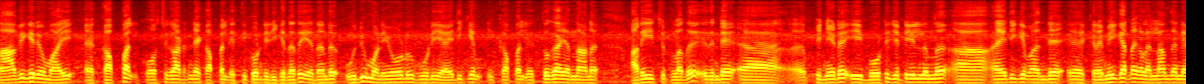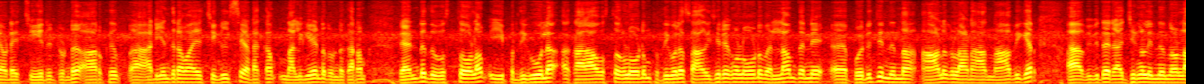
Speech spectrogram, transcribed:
നാവികരുമായി കപ്പൽ കോസ്റ്റ് ഗാർഡിന്റെ കപ്പൽ എത്തിക്കൊണ്ടിരിക്കുന്നത്. ഏതാണ്ട് ഒരു മണിയോടുകൂടിയായിരിക്കും ഈ കപ്പൽ എത്തുക എന്നാണ് അറിയിച്ചിട്ടുള്ളത്. ഇതിന്റെ പിന്നീട് ഈ ബോട്ട് ജെട്ടിയിൽ നിന്ന് ആയിരിക്കും അതിന്റെ ക്രമീകരണങ്ങളെല്ലാം തന്നെ അവിടെ ചെയ്തിട്ടുണ്ട്. ആർക്ക് അടിയന്തരമായ ചികിത്സയടക്കം നൽകേണ്ടതുണ്ട്. കാരണം രണ്ട് ദിവസത്തോളം ഈ പ്രതികൂല കാലാവസ്ഥകളോടും പ്രതികൂല സാഹചര്യങ്ങളോടും എല്ലാം തന്നെ പൊരുതി നിന്ന ആളുകളാണ് ആ നാവികർ. വിവിധ രാജ്യങ്ങളിൽ നിന്നുള്ള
